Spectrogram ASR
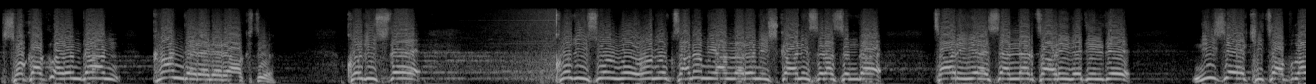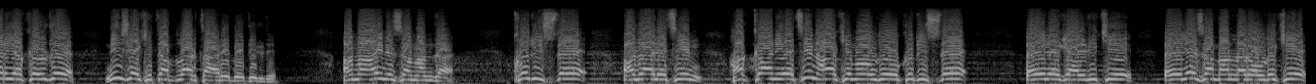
sokaklarından kan dereleri aktı. Kudüs'te Kudüs'ün ruhunu tanımayanların işgali sırasında tarihi eserler tahrip edildi. Nice kitaplar yakıldı, nice kitaplar tahrip edildi. Ama aynı zamanda Kudüs'te adaletin, hakkaniyetin hakim olduğu Kudüs'te öyle geldi ki, öyle zamanlar oldu ki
